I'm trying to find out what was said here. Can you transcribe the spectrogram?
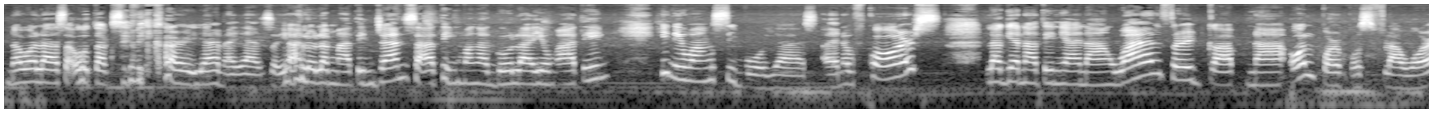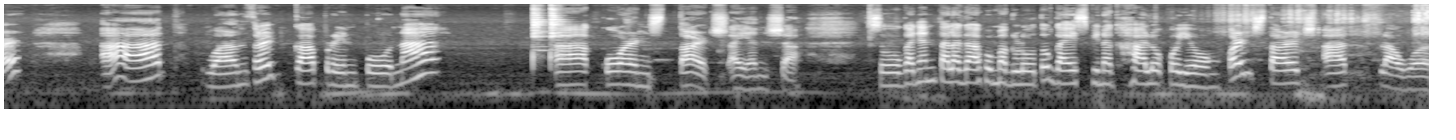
nawala sa utak si Vicar. Yan, ayan. So, ihalo lang natin dyan sa ating mga gulay yung ating hiniwang sibuyas. And of course, lagyan natin yan ng 1 third cup na all-purpose flour at 1 third cup rin po na ah, corn starch. Ayan siya. So, ganyan talaga ako magluto, guys. Pinaghalo ko yung cornstarch at flour.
